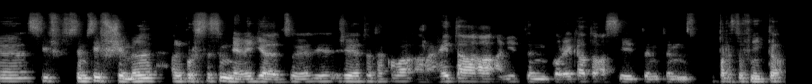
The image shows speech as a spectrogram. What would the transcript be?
eh, si, jsem si všiml, ale prostě jsem nevěděl, co je, že je to taková raheta a ani ten kolega to asi, ten, ten pracovník to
